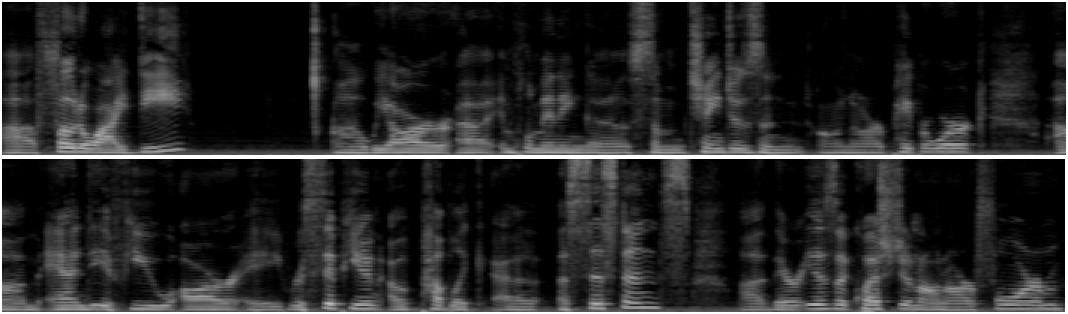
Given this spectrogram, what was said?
uh, photo ID. Uh, we are uh, implementing uh, some changes in, on our paperwork. Um, and if you are a recipient of public uh, assistance, uh, there is a question on our form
